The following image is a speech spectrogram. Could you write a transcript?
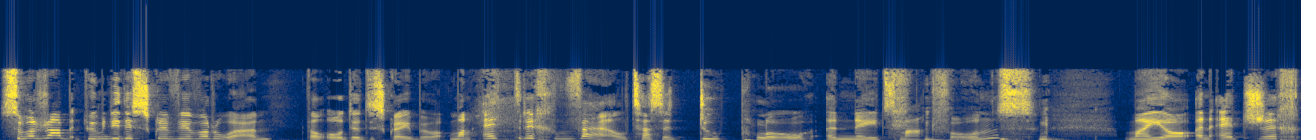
So mae Rabbit, dwi'n mynd i ddisgrifio fo rwan, fel audio describer fo, mae'n edrych fel tas y duplo yn neud smartphones. mae o yn edrych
